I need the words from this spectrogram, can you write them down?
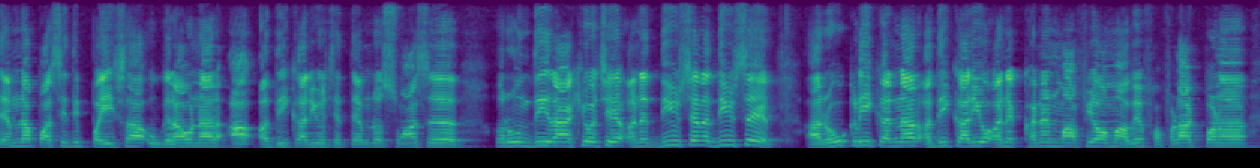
તેમના પાસેથી પૈસા ઉઘરાવનાર આ અધિકારીઓ છે, તેમનો શ્વાસ રૂંધી રાખ્યો છે અને દિવસે ને દિવસે આ રોકડી કરનાર અધિકારીઓ અને ખનન માફિયાઓમાં હવે ફફડાટ પણ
